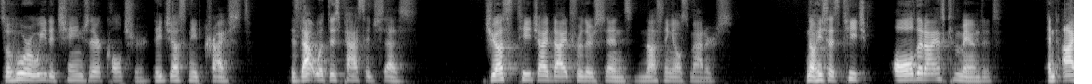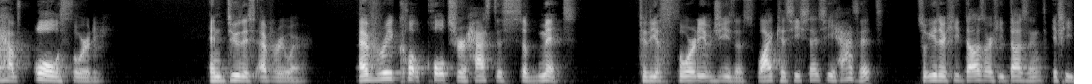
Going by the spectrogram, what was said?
So who are we to change their culture? They just need Christ. Is that what this passage says? Just teach I died for their sins. Nothing else matters. No, he says, teach all that I have commanded, and I have all authority. And do this everywhere. Every culture has to submit to the authority of Jesus. Why? Because he says he has it. So either he does or he doesn't. If he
